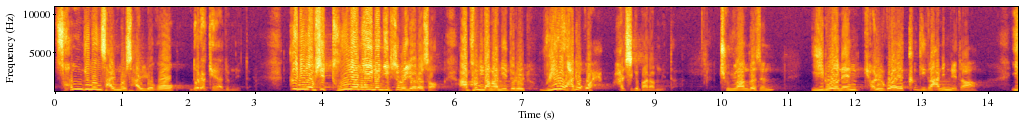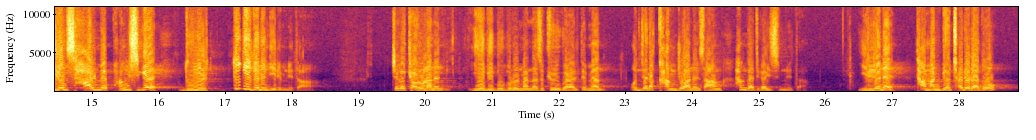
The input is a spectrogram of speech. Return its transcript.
섬기는 삶을 살려고 노력해야 됩니다. 끊임없이 둔해 보이는 입술을 열어서 아픔 당한 이들을 위로하려고 하시기 바랍니다. 중요한 것은 이루어낸 결과의 크기가 아닙니다. 이런 삶의 방식에 눈을 뜨게 되는 일입니다. 제가 결혼하는 예비 부부를 만나서 교육을 할 때면 언제나 강조하는 사항 한 가지가 있습니다. 1년에 다만 몇 차례라도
